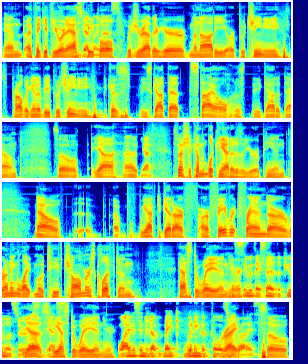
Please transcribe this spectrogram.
and I think if you were to ask people, does. would you rather hear Menotti or Puccini? It's probably going to be Puccini because he's got that style. He got it down. So yeah, uh, Yeah. especially coming looking at it as a European. Now uh, uh, we have to get our our favorite friend, our running leitmotif, Chalmers Clifton, has to weigh in here. Let's see what they said at the Pulitzers. Yes, he has to weigh in here. Why this ended up make winning the Pulitzer Right. Prize. So,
